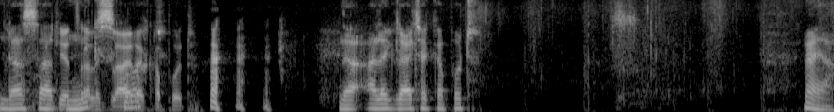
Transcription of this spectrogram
Das hat Jetzt alle nichts Kleider gemacht. kaputt. Ja, alle Gleiter kaputt. Naja.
